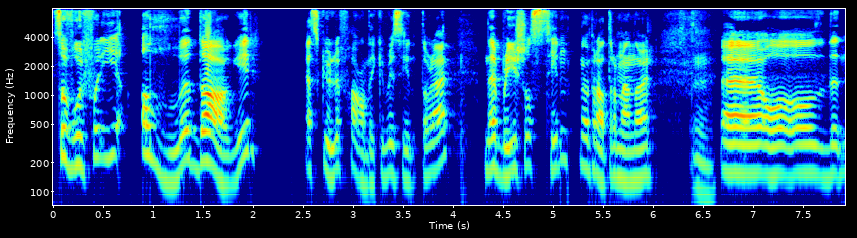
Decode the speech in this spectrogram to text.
så hvorfor i alle dager Jeg skulle faen ikke bli sint over det her, men jeg blir så sint når jeg prater om NHL. Uh, og, og den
